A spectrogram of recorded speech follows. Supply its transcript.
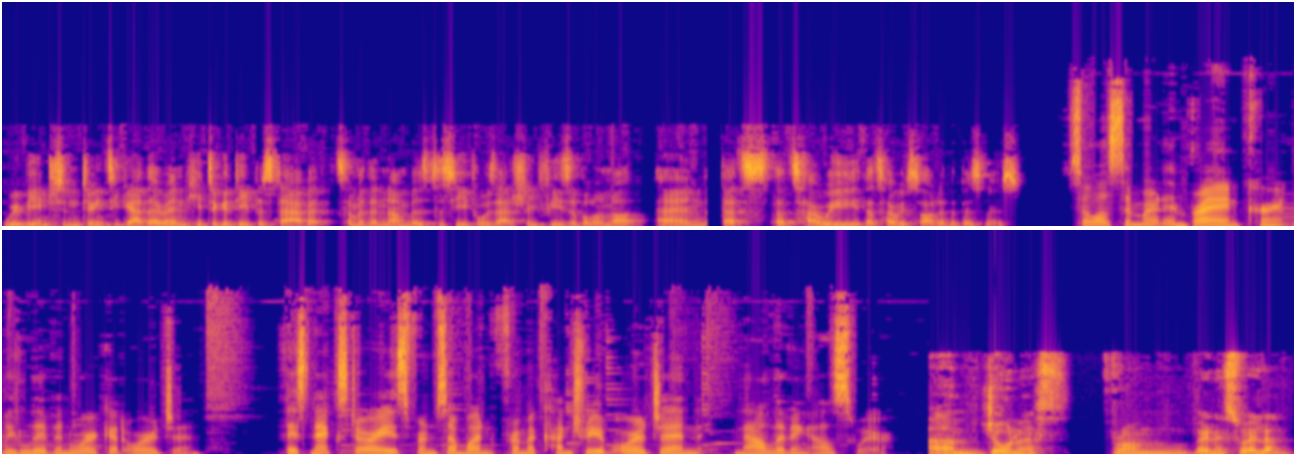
we'd be interested in doing together. And he took a deeper stab at some of the numbers to see if it was actually feasible or not. And that's that's how we that's how we started the business. So while Simran and Brian currently live and work at Origin, this next story is from someone from a country of origin now living elsewhere. I'm Jonas from Venezuela.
